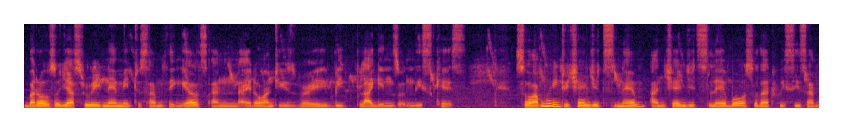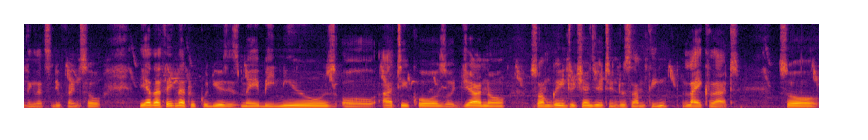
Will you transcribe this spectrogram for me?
but also just rename it to something else and I don't want to use very big plugins on this case. So I'm going to change its name and change its label so that we see something that's different. So the other thing that we could use is maybe news or articles or journal. So I'm going to change it into something like that. So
